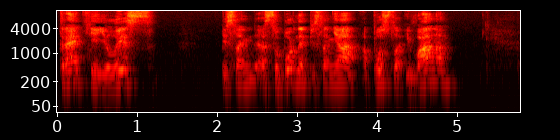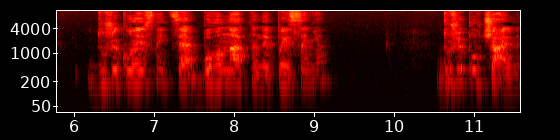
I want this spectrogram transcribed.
третій лист, соборне післання апостола Івана. Дуже корисний, це богонатне писання, дуже повчальне,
